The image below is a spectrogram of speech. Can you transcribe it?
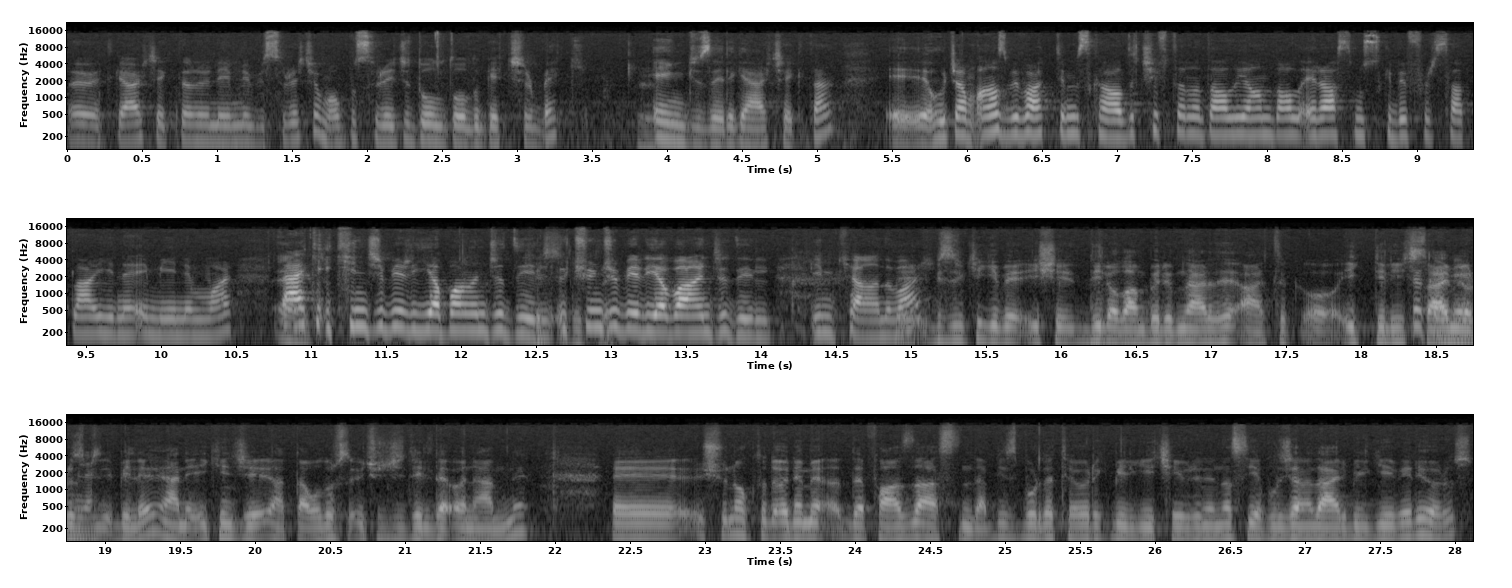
Evet gerçekten önemli bir süreç ama bu süreci dolu dolu geçirmek Evet. en güzeli gerçekten. Ee, hocam az bir vaktimiz kaldı. Çift ana dal, yan dal, Erasmus gibi fırsatlar yine eminim var. Belki ikinci bir yabancı dil, Kesinlikle. üçüncü bir yabancı dil imkanı var. E, Bizimki gibi işi dil olan bölümlerde artık o ilk dili hiç Çok saymıyoruz önemli. bile. Yani ikinci hatta olursa üçüncü dil de önemli. E, şu noktada önemi de fazla aslında. Biz burada teorik bilgiyi, çevirinin nasıl yapılacağına dair bilgiyi veriyoruz.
